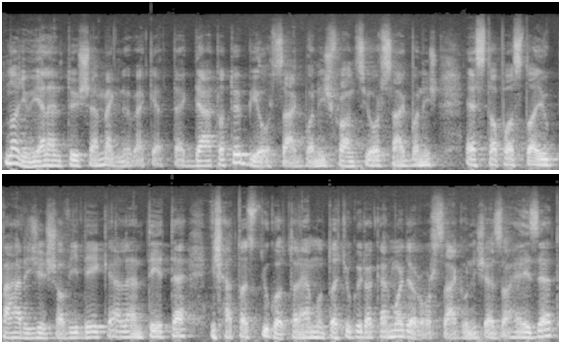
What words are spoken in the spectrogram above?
nagyon jelentősen megnövekedtek, de hát a többi országban is, Franciaországban is ezt tapasztaljuk, Párizs és a vidék ellentéte, és hát azt nyugodtan elmondhatjuk, hogy akár Magyarországon is ez a helyzet,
